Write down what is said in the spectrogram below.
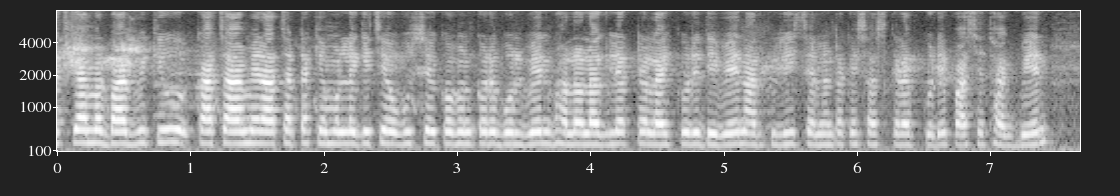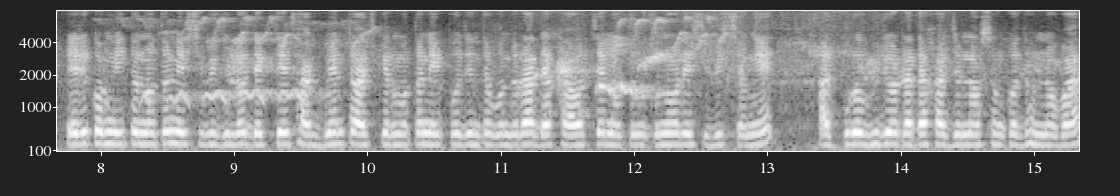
আজকে আমার বারবিকিউ কাঁচা আমের আচারটা কেমন লেগেছে অবশ্যই কমেন্ট করে বলবেন। ভালো লাগলে একটা লাইক করে দেবেন আর প্লিজ চ্যানেলটাকে সাবস্ক্রাইব করে পাশে থাকবেন। এরকম নিত্য নতুন রেসিপিগুলো দেখতেই থাকবেন। তো আজকের মতন এই পর্যন্ত বন্ধুরা, দেখা হচ্ছে নতুন কোনো রেসিপির সঙ্গে। আর পুরো ভিডিওটা দেখার জন্য অসংখ্য ধন্যবাদ।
